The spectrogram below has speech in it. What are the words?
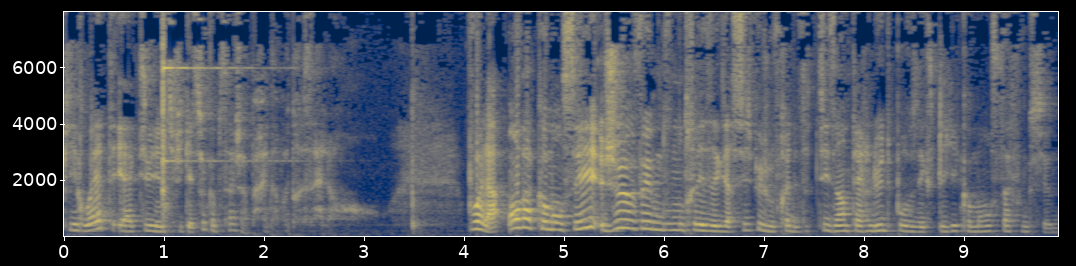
pirouettes et à activer les notifications comme ça, j'apparais dans votre salon. Voilà, on va commencer. Je vais vous montrer les exercices puis je vous ferai des petits interludes pour vous expliquer comment ça fonctionne.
